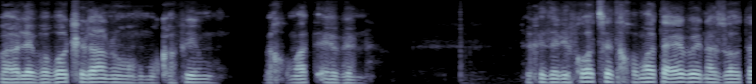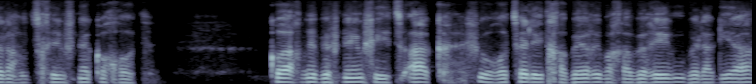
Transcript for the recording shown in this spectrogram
והלבבות שלנו מוקפים בחומת אבן. וכדי לפרוץ את חומת האבן הזאת אנחנו צריכים שני כוחות. כוח מבפנים שיצעק שהוא רוצה להתחבר עם החברים ולהגיע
